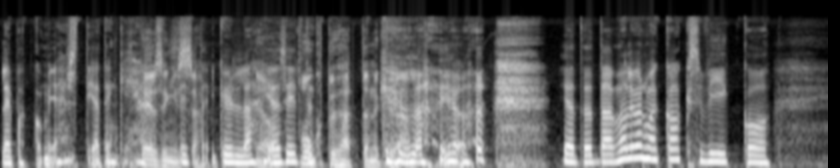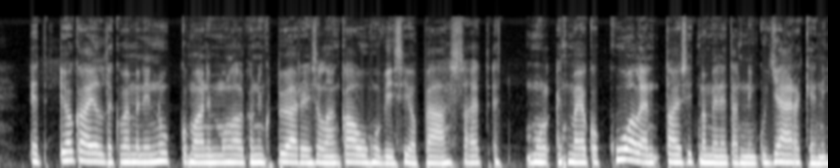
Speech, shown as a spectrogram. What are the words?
lepakkomiehessä tietenkin. Helsingissä? Sitten, kyllä. Joo. Ja sitten, Punk-pyhättö nykyään. Kyllä, mm. joo. Ja tota, mä olin varmaan kaksi viikkoa, että joka ilta kun mä menin nukkumaan, niin mulla alkoi niinku pyöriä sellainen kauhuvisio päässä, että et, et mä joko kuolen tai sitten mä menetän niinku järkeni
